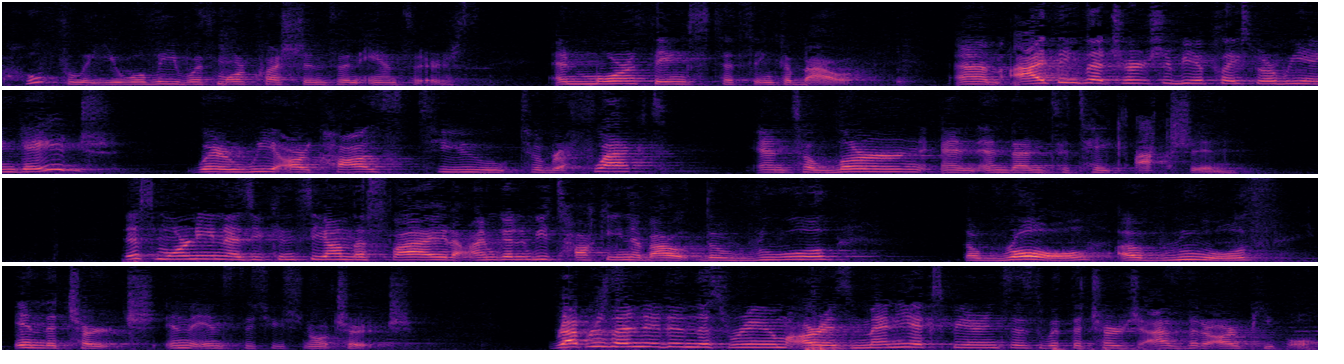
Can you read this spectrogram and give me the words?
hopefully, you will leave with more questions than answers and more things to think about. Um, I think that church should be a place where we engage, where we are caused to, to reflect and to learn and, and then to take action. This morning, as you can see on the slide, I'm going to be talking about the rule, the role of rules in the church, in the institutional church. Represented in this room are as many experiences with the church as there are people,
